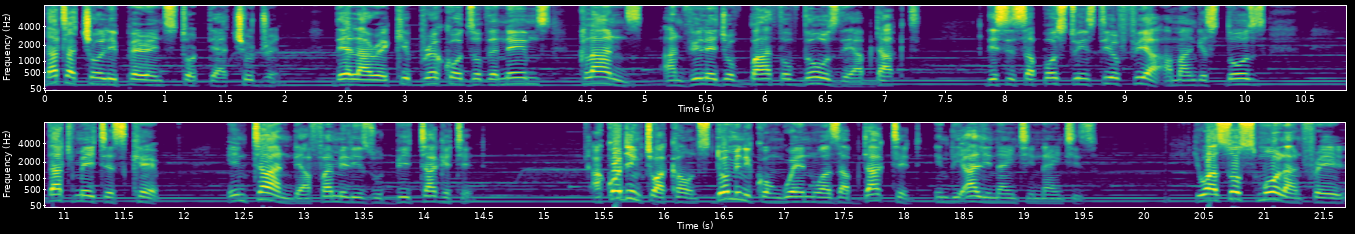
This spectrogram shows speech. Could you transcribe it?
that Acholi parents taught their children. The LRA keep records of the names, clans, and village of birth of those they abduct. This is supposed to instill fear amongst those that might escape. In turn, their families would be targeted. According to accounts, Dominic Ongwen was abducted in the early 1990s. He was so small and frail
